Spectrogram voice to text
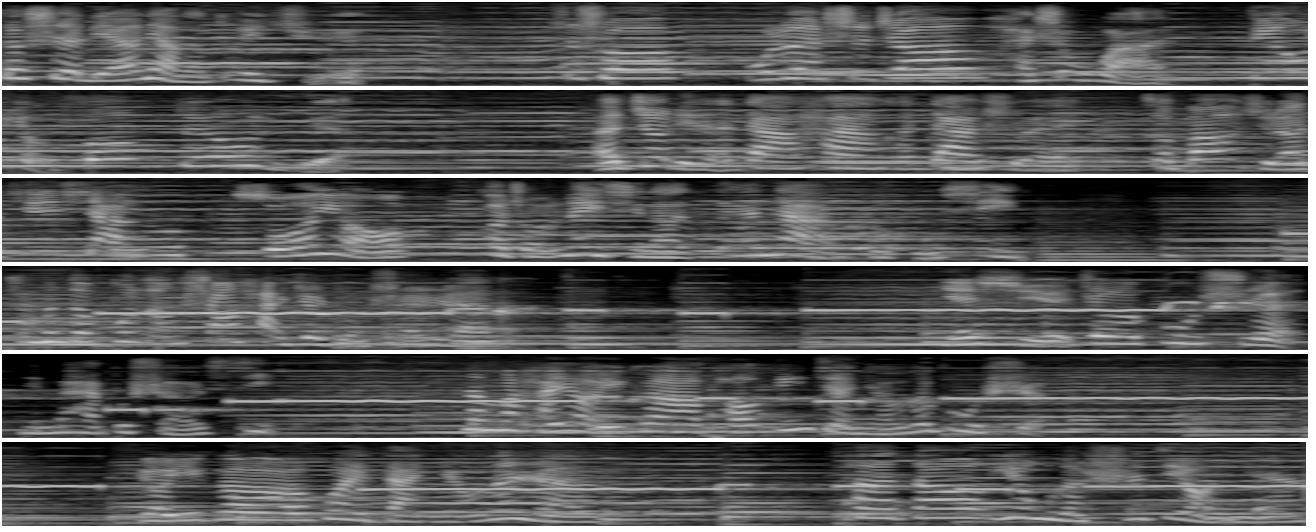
都是两两的对举，是说无论是朝还是晚，都有风，都有雨。而这里的大旱和大水，则包举了天下所有各种类型的灾难和不幸，他们都不能伤害这种神人。也许这个故事你们还不熟悉，那么还有一个庖丁解牛的故事。有一个会宰牛的人，他的刀用了十九年，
